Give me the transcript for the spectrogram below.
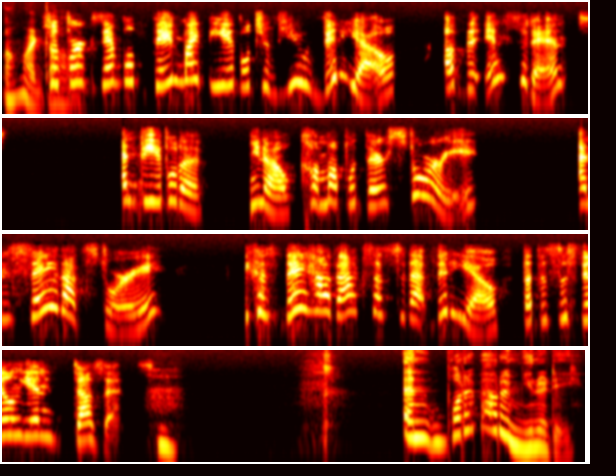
Oh my God. So, for example, they might be able to view video of the incident and be able to, you know, come up with their story and say that story because they have access to that video that the civilian doesn't. Hmm. And what about immunity?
